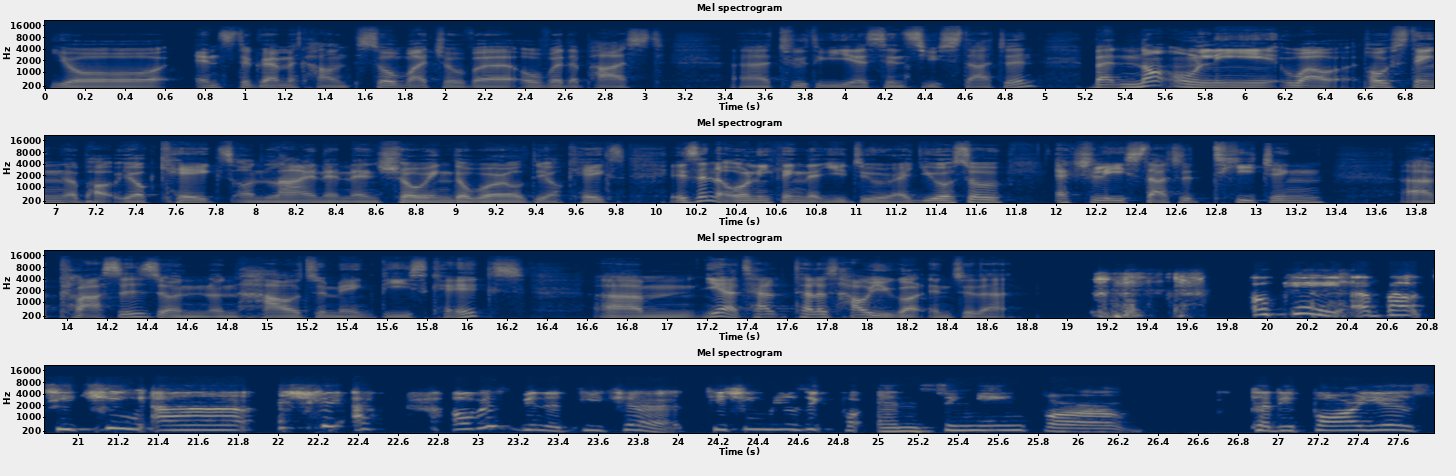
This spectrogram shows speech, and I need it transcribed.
your Instagram account so much over over the past uh, two three years since you started. But not only well posting about your cakes online and, and showing the world your cakes isn't the only thing that you do, right? You also actually started teaching uh, classes on on how to make these cakes. Um, yeah, tell tell us how you got into that. Okay, about teaching. Uh, actually, I've always been a teacher, teaching music for and singing for 34 years.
